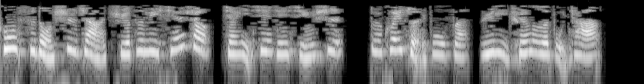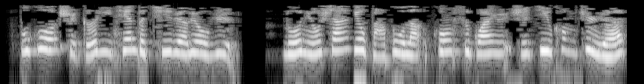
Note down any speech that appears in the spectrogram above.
公司董事长薛自立先生将以现金形式对亏损部分予以全额补偿。不过，是隔一天的七月六日。罗牛山又发布了公司关于实际控制人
